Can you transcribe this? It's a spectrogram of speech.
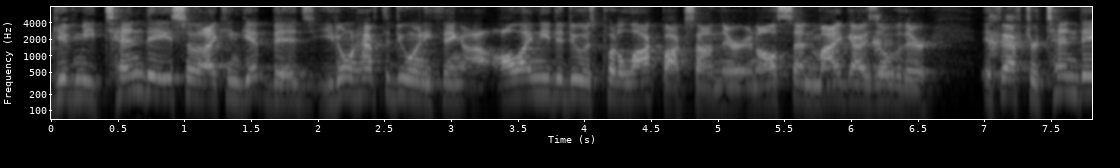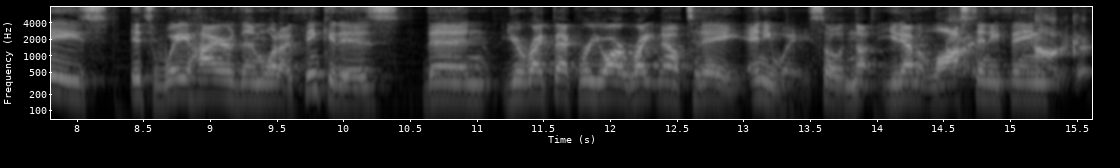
Give me ten days so that I can get bids. You don't have to do anything. I, all I need to do is put a lockbox on there, and I'll send my guys over there. If after ten days it's way higher than what I think it is, then you're right back where you are right now today. Anyway, so no, you haven't lost right. anything. Sounds good.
